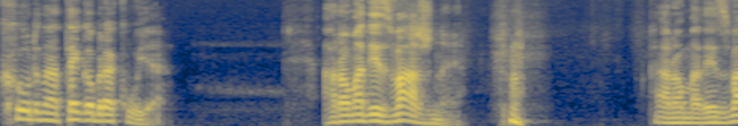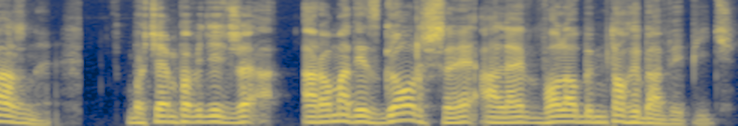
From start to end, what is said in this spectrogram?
kurna tego brakuje. Aromat jest ważny. aromat jest ważny. Bo chciałem powiedzieć, że aromat jest gorszy, ale wolałbym to chyba wypić.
